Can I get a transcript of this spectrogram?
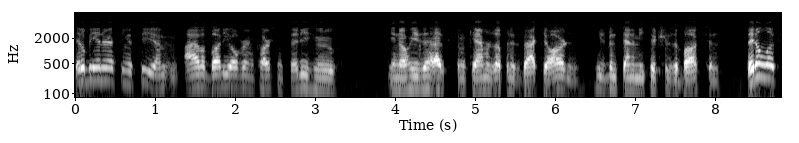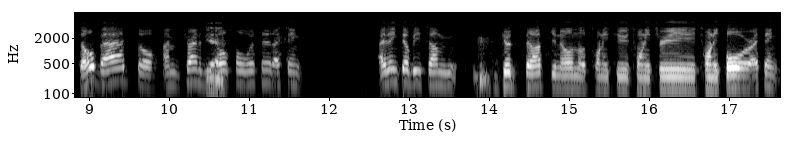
it'll be interesting to see. I mean, I have a buddy over in Carson City who, you know, he has some cameras up in his backyard, and he's been sending me pictures of bucks, and they don't look so bad. So I'm trying to be Yeah. hopeful with it. I think, I think there'll be some good stuff, you know, in those 22, 23, 24. I think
